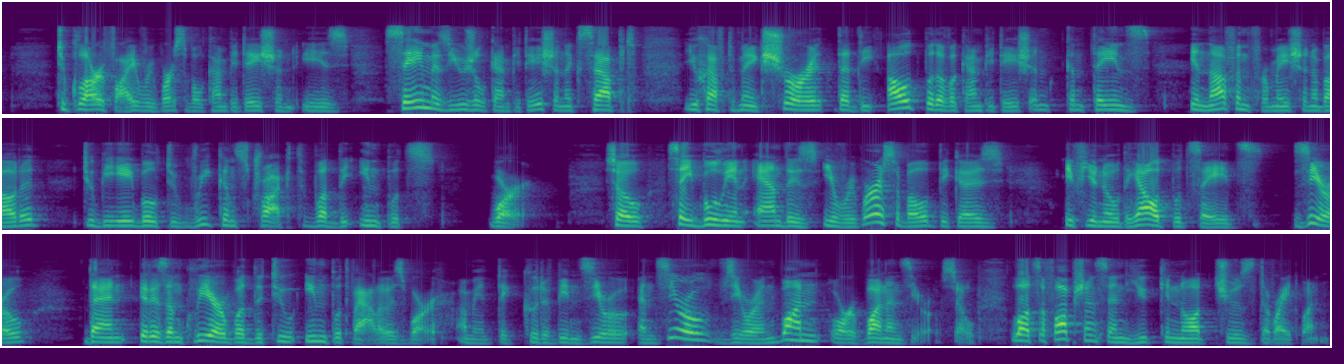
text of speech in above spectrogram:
to clarify, reversible computation is same as usual computation, except you have to make sure that the output of a computation contains enough information about it to be able to reconstruct what the inputs were. So, say Boolean AND is irreversible because if you know the output, say it's zero, then it is unclear what the two input values were. I mean, they could have been 0 and 0, 0 and 1, or 1 and 0. So lots of options, and you cannot choose the right one.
